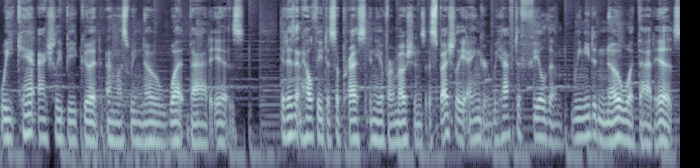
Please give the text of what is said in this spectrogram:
we can't actually be good unless we know what bad is. It isn't healthy to suppress any of our emotions, especially anger. We have to feel them. We need to know what that is.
